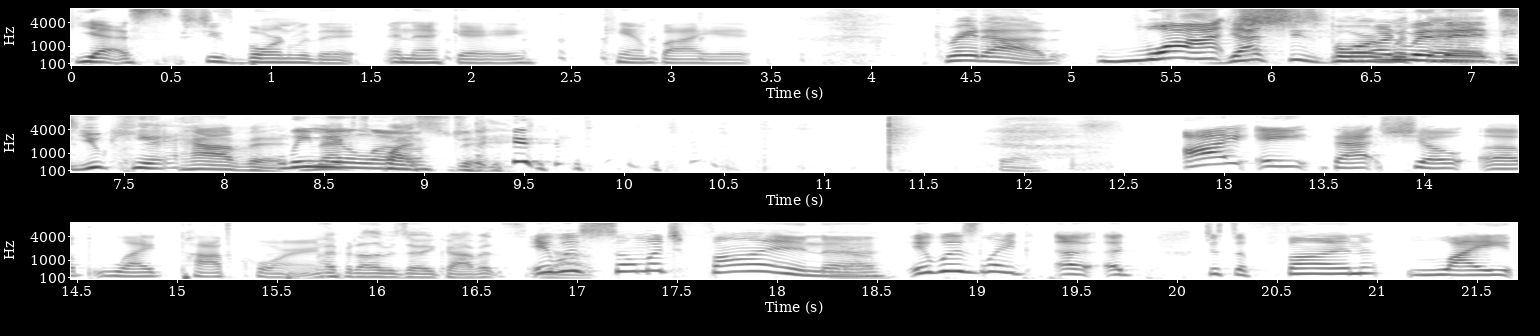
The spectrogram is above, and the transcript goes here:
Yes, she's born with it. Aneke can't buy it. Great ad. Watch. Yes, she's born Born with, it, and you can't have it. Leave me Next alone. question. yeah. I ate that show up like popcorn. I it was Zoe Kravitz. It Yeah. was so much fun. Yeah. It was like a, a just a fun, light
